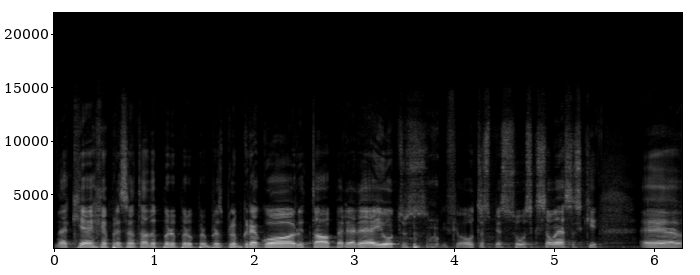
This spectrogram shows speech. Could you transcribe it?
né, que é representada por, por, por, por, pelo Gregório e tal, Pereré, e outros, enfim, outras pessoas que são essas que é,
